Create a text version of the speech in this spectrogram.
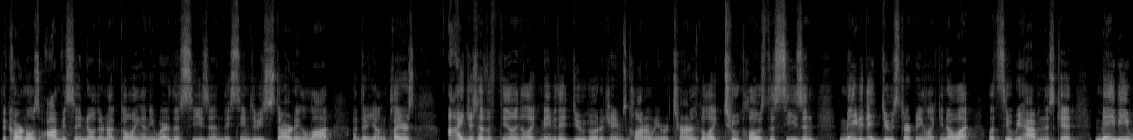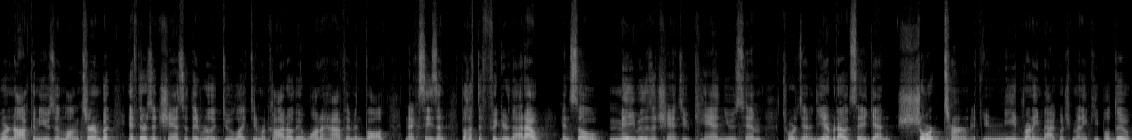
the Cardinals obviously know they're not going anywhere this season. They seem to be starting a lot of their young players. I just have a feeling that like maybe they do go to James Conner when he returns, but like to close the season, maybe they do start being like, you know what, let's see what we have in this kid. Maybe we're not going to use him long term, but if there's a chance that they really do like Demercado, they want to have him involved next season, they'll have to figure that out. And so maybe there's a chance you can use him towards the end of the year. But I would say again, short term, if you need running back, which many people do,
